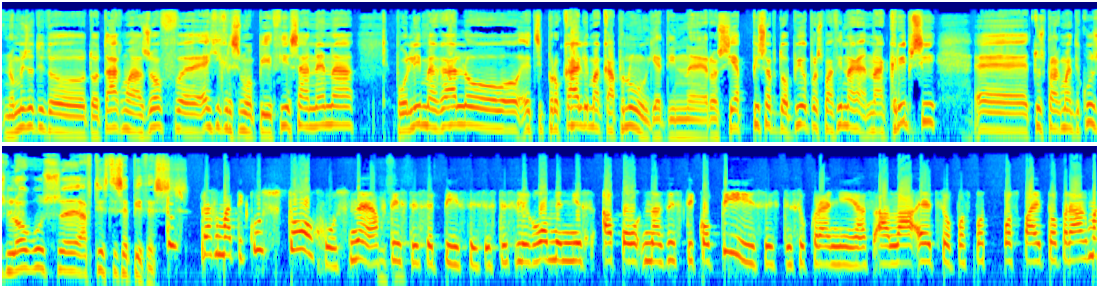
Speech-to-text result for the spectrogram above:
νομίζω ότι το, το τάγμα Αζόφ ε, έχει χρησιμοποιηθεί σαν ένα πολύ μεγάλο έτσι, προκάλημα καπνού για την ε, Ρωσία πίσω από το οποίο προσπαθεί να, να κρύψει ε, τους πραγματικούς λόγους ε, αυτής της επίθεσης. Τους πραγματικούς στόχους ναι, αυτής της επίθεσης, της λεγόμενης αποναζιστικοποίησης της Ουκρανίας αλλά έτσι όπως πώς πάει το πράγμα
